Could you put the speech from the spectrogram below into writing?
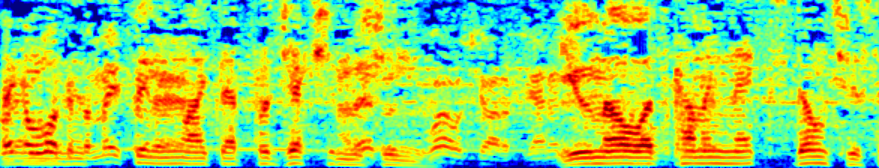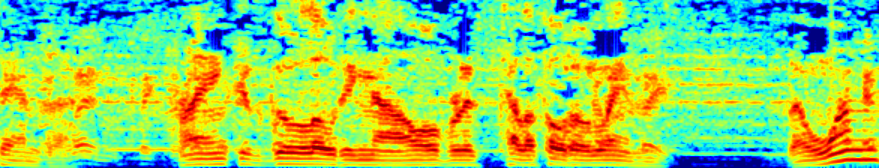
Take a brain look at the mesa spinning there. like that projection machine. swell shot of Janet. You know what's coming next, don't you, Sandra? Lens takes the Frank is gloating now over his telephoto lens. The one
